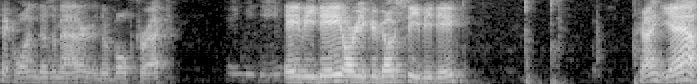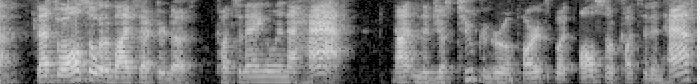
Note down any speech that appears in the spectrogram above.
pick one, doesn't matter, they're both correct. ABD. ABD, or you could go CBD. Okay, yeah, that's what also what a bisector does. Cuts an angle into half, not into just two congruent parts, but also cuts it in half.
